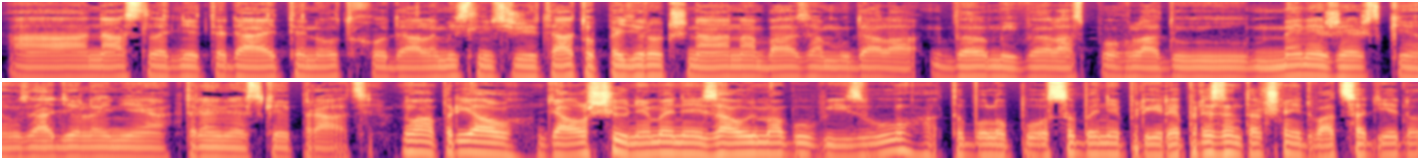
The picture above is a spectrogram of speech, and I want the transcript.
a následne teda aj ten odchod, ale myslím si, že táto 5-ročná anabáza mu dala veľmi veľa z pohľadu manažerského zadelenia trénerskej práce. No a prijal ďalšiu nemenej zaujímavú výzvu a to bolo pôsobenie pri reprezentačnej 21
